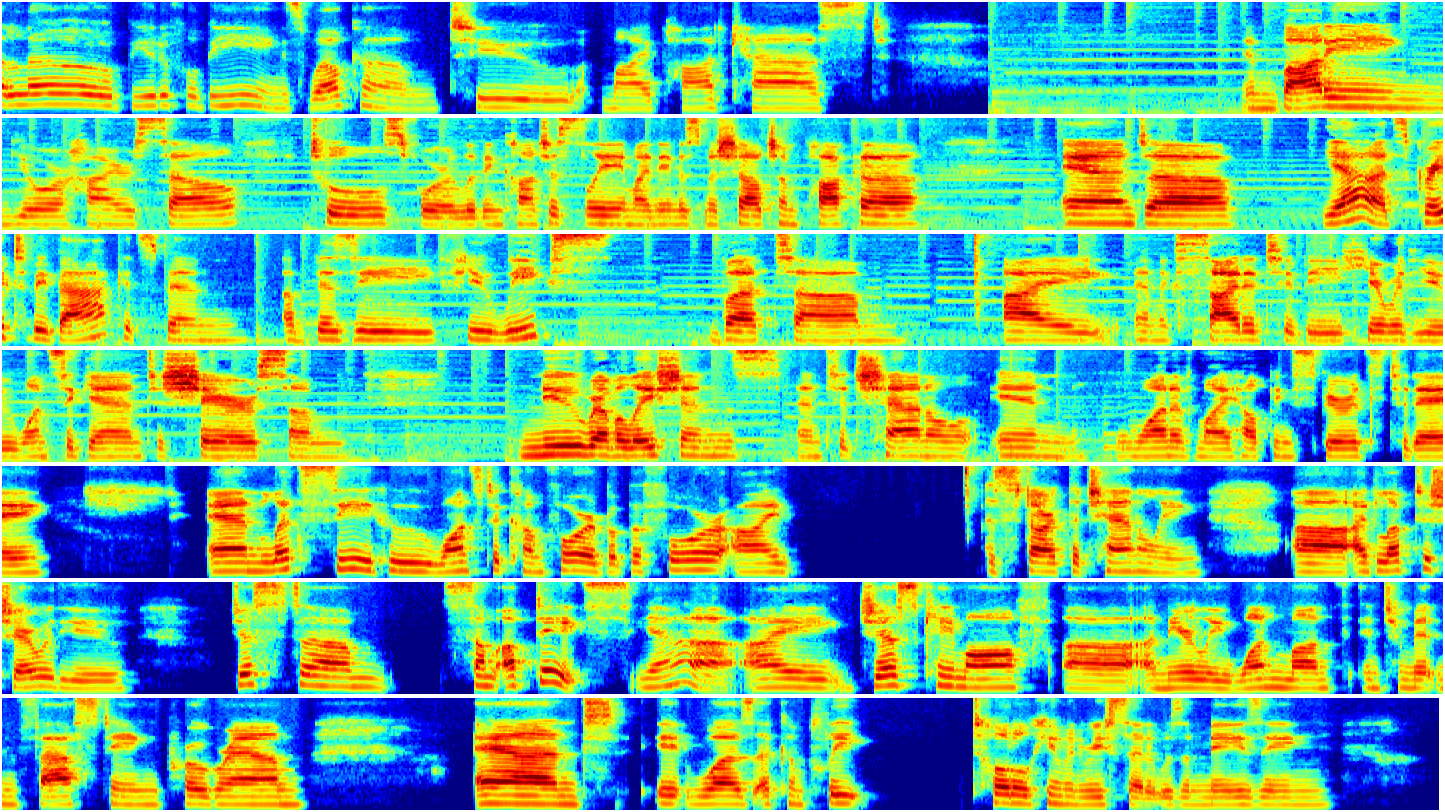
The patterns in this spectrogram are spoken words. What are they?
Hello, beautiful beings. Welcome to my podcast, Embodying Your Higher Self Tools for Living Consciously. My name is Michelle Champaka. And uh, yeah, it's great to be back. It's been a busy few weeks, but um, I am excited to be here with you once again to share some new revelations and to channel in one of my helping spirits today. And let's see who wants to come forward. But before I start the channeling, uh, I'd love to share with you just um, some updates. Yeah, I just came off uh, a nearly one month intermittent fasting program, and it was a complete total human reset. It was amazing.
